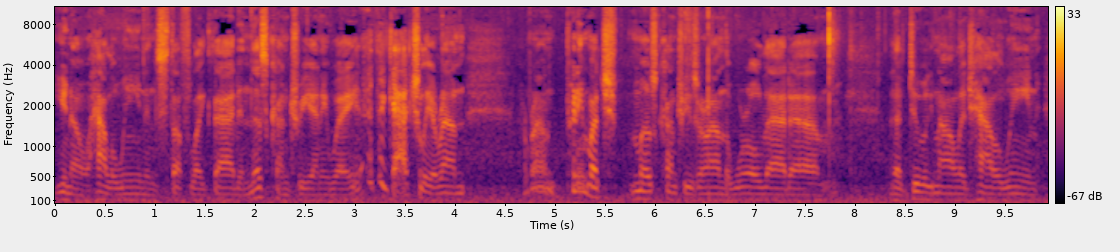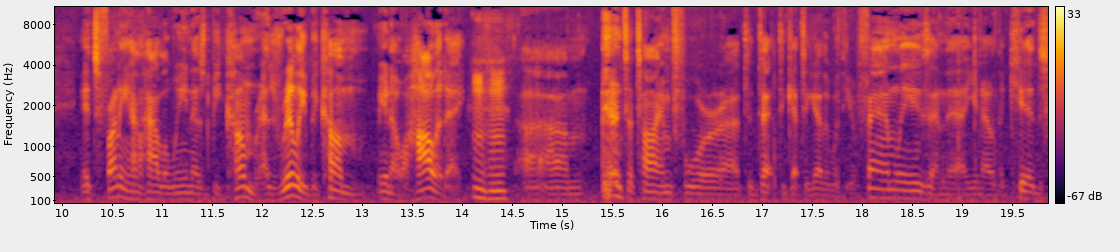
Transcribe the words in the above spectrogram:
you know, Halloween and stuff like that in this country, anyway, I think actually around around pretty much most countries around the world that um, that do acknowledge Halloween. It's funny how Halloween has become has really become you know a holiday. Um, it's a time for uh, to, to get together with your families, and uh, you know the kids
